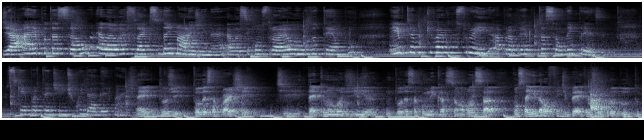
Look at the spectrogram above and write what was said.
Já a reputação, ela é o reflexo da imagem, né? Ela se constrói ao longo do tempo e o tempo que vai construir a própria reputação da empresa. Por isso que é importante a gente cuidar da imagem. É, toda essa parte de tecnologia, com toda essa comunicação avançada, consegue dar o feedback do seu produto.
